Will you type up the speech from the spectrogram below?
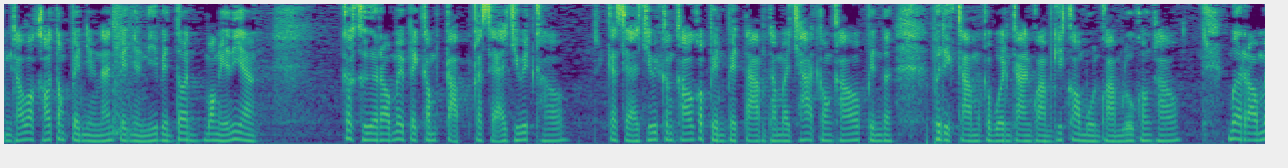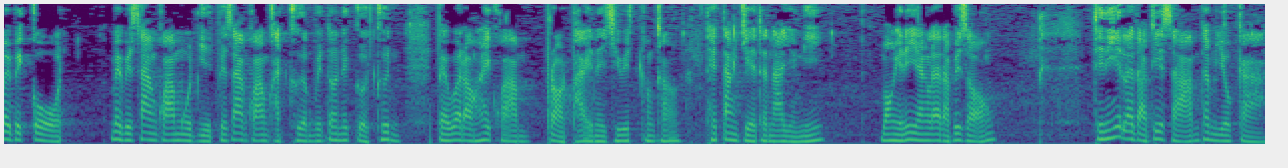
ณฑ์เขาว่าเขาต้องเป็นอย่างนั้นเป็นอย่างนี้เป็นต้น มองเห็นหรือยัง ก็คือเราไม่ไปกำกับกระแสชีวิตเขา กระแสชีวิตของเขาก็เป็นไปตามธรรมชาติของเขา เป็นพฤติกรรมกระบวนการความคิดข้อมูลความรู้ของเขา เมื่อเราไม่ไปโกรธไม่ไปสร้างความหงุดหงิดไปสร้างความขัดเคืองเป็นต้นให้เกิดขึ้น แปลว่าเราให้ความปลอดภัยในชีวิตของเขา ให้ตั้งเจตนาอย่างนี้ มองเห็นหรือยังระดับที่สองทีนี้ระดับที่สามถ้ามีโอกาส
